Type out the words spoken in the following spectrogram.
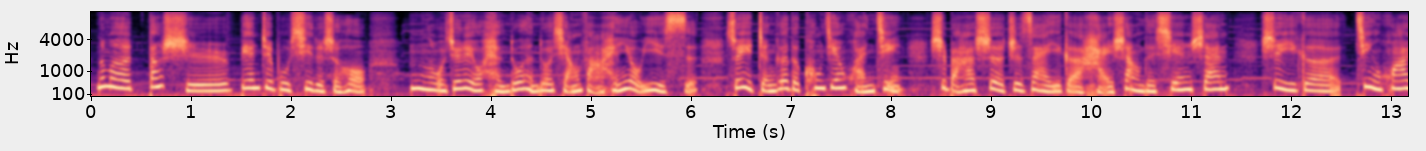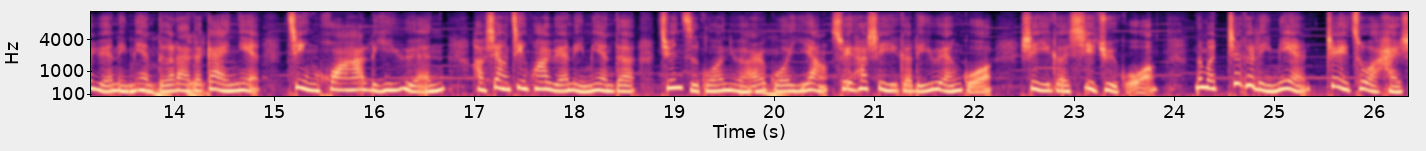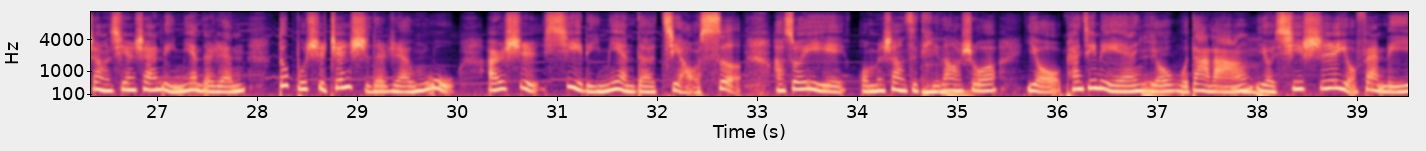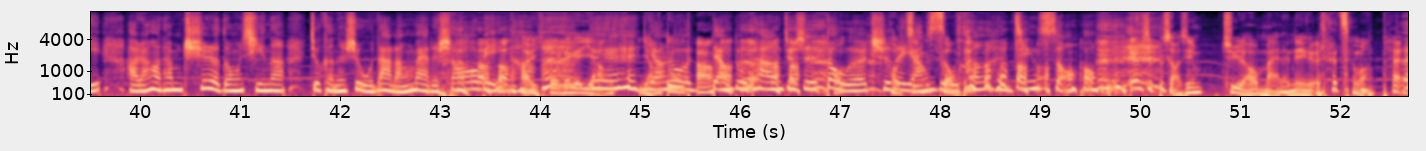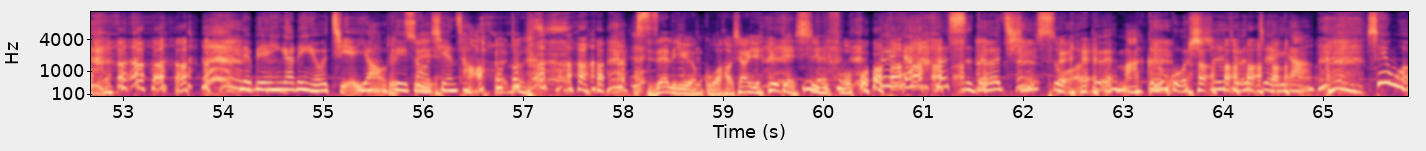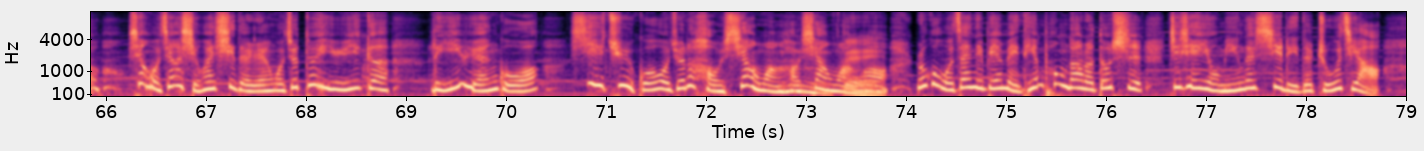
那么当时编这部戏的时候。嗯，我觉得有很多很多想法，很有意思。所以整个的空间环境是把它设置在一个海上的仙山，是一个镜花园里面得来的概念。镜、嗯、花梨园，好像镜花园里面的君子国、女儿国一样，所以它是一个梨园国，是一个戏剧国。那么这个里面，这座海上仙山里面的人都不是真实的人物，而是戏里面的角色。好，所以我们上次提到说，有潘金莲，有武大郎，有西施，有范蠡。好，然后他们吃的东西呢，就可能是武大郎卖的烧饼，还，有那个羊羊肉羊肚汤，就是窦娥吃的羊肚汤，很惊悚。要是不小心去，然后买了那个，那怎么办呢？那边应该另有解药，可以做仙草。死在梨园国，好像也有点幸福。对呀、啊，死得其所。对。马革裹尸就是这样，所以我像我这样喜欢戏的人，我就对于一个梨园国。戏剧国，我觉得好向往，好向往哦！嗯、如果我在那边每天碰到的都是这些有名的戏里的主角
